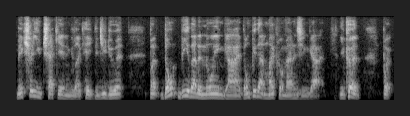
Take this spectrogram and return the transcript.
make sure you check in and be like, hey, did you do it? But don't be that annoying guy. Don't be that micromanaging guy. You could, but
